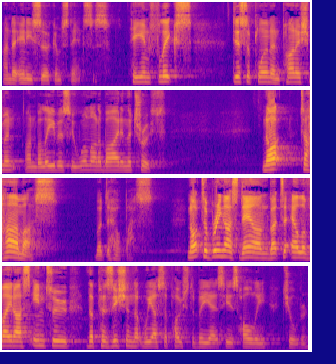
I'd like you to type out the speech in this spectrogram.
under any circumstances. He inflicts discipline and punishment on believers who will not abide in the truth, not to harm us, but to help us. Not to bring us down, but to elevate us into the position that we are supposed to be as His holy children.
